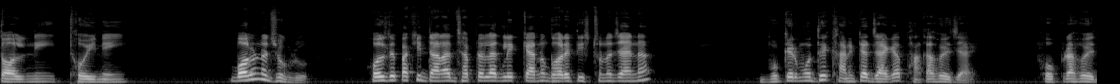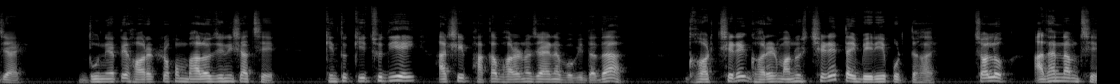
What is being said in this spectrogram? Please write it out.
তল নেই, থই নেই। বলো না ঝগড়ু, হলদে পাখির ডানার ঝাপটা লাগলে কেন ঘরে তিষ্ঠনো যায় না? বুকের মধ্যে খানিকটা জায়গা ফাঁকা হয়ে যায়, ফোপড়া হয়ে যায়। দুনিয়াতে হরেক রকম ভালো জিনিস আছে, কিন্তু কিছু দিয়েই আর সেই ফাঁকা ভরানো যায় না বগি দাদা। ঘর ছেড়ে, ঘরের মানুষ ছেড়ে তাই বেরিয়ে পড়তে হয়। চলো, আধার নামছে।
